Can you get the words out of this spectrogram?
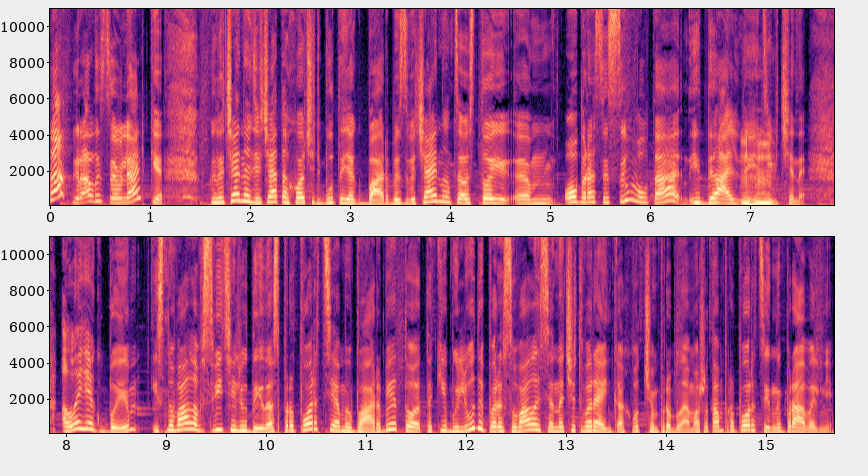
Гралися в ляльки. Звичайно, дівчата хочуть бути як Барбі. Звичайно, це ось той ем, образ і символ та ідеальної Мгм. дівчини. Але якби існувала в світі людина з пропорціями Барбі, то такі би люди пересувалися на четвереньках. От в чому проблема, що там пропорції неправильні.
